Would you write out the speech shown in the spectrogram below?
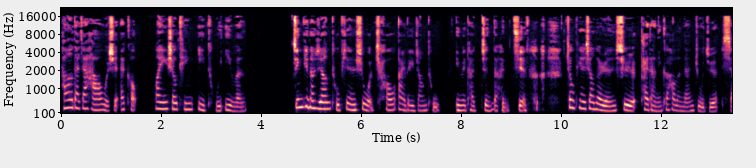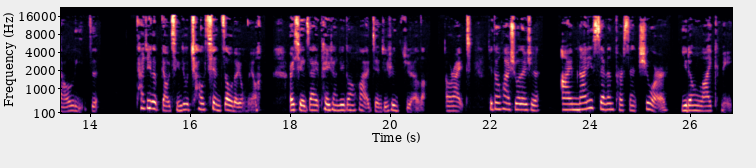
Hello，大家好，我是 Echo，欢迎收听一图一文。今天的这张图片是我超爱的一张图，因为它真的很贱。照片上的人是泰坦尼克号的男主角小李子，他这个表情就超欠揍的，有没有？而且再配上这段话，简直是绝了。All right，这段话说的是：I'm ninety-seven percent sure you don't like me。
